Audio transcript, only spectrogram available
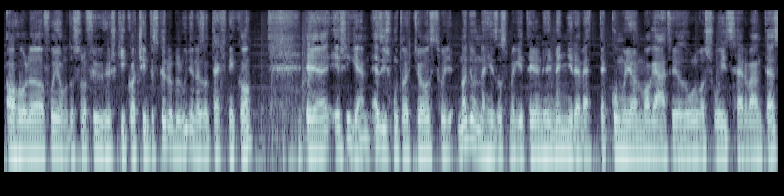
ahol a folyamatosan a főhős kikacsint, ez körülbelül ugyanez a technika. E, és igen, ez is mutatja azt, hogy nagyon nehéz azt megítélni, hogy mennyire vette komolyan magát, hogy az olvasóit Cervantes.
